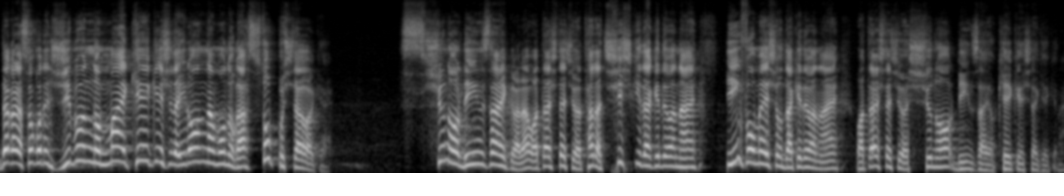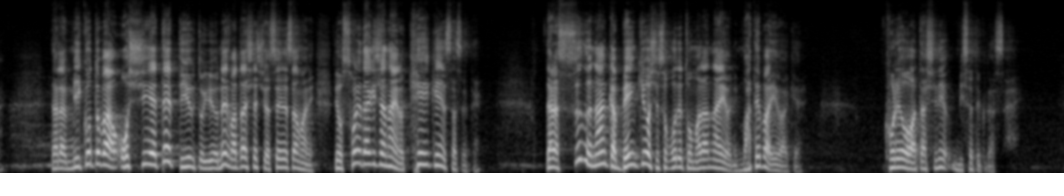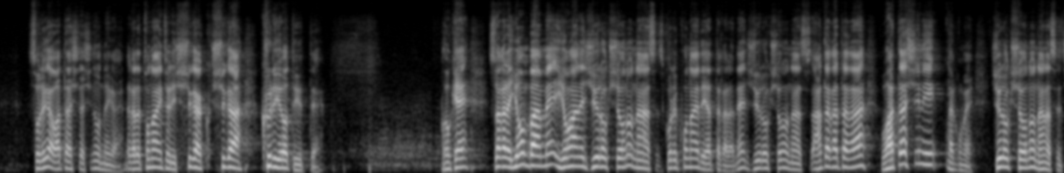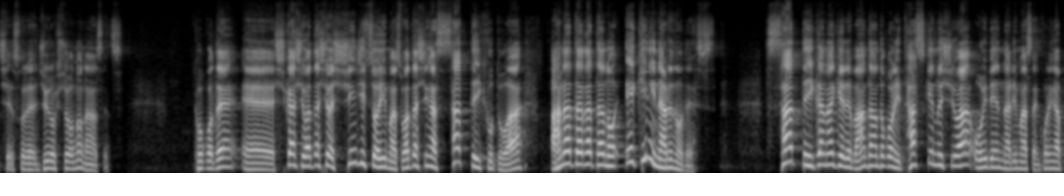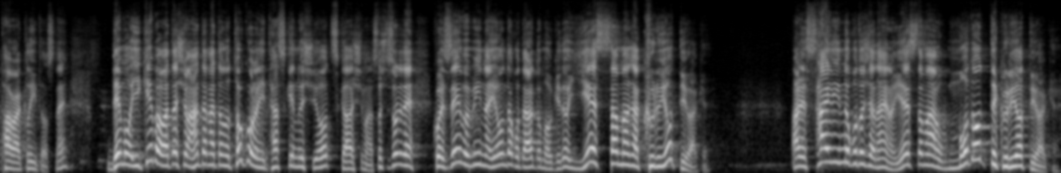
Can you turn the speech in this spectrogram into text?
だからそこで自分の前経験したいろんなものがストップしちゃうわけ。主の臨在から私たちはただ知識だけではない、インフォメーションだけではない、私たちは主の臨在を経験しなきゃいけない。だから、御言葉を教えてって言うというね、私たちは聖霊様に。でもそれだけじゃないの、経験させて。だからすぐなんか勉強してそこで止まらないように待てばいいわけ。これを私に見せてください。それが私たちの願い。だから隣人に主が主が来るよと言って。OK? だから4番目、ヨハネ16章の7節これこの間やったからね、16章の7節あなた方が私に、あ、ごめん、16章の7節それ16章の7節ここで、えー、しかし私は真実を言います。私が去っていくことは、あなた方の益になるのです。去っていかなければ、あなたのところに助け主はおいでになりません。これがパワークリートスね。でも行けば私はあなた方のところに助け主を使わします。そしてそれで、これ全部みんな読んだことあると思うけど、イエス様が来るよっていうわけ。あれ、再臨のことじゃないの。イエス様は戻ってくるよっていうわけ。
